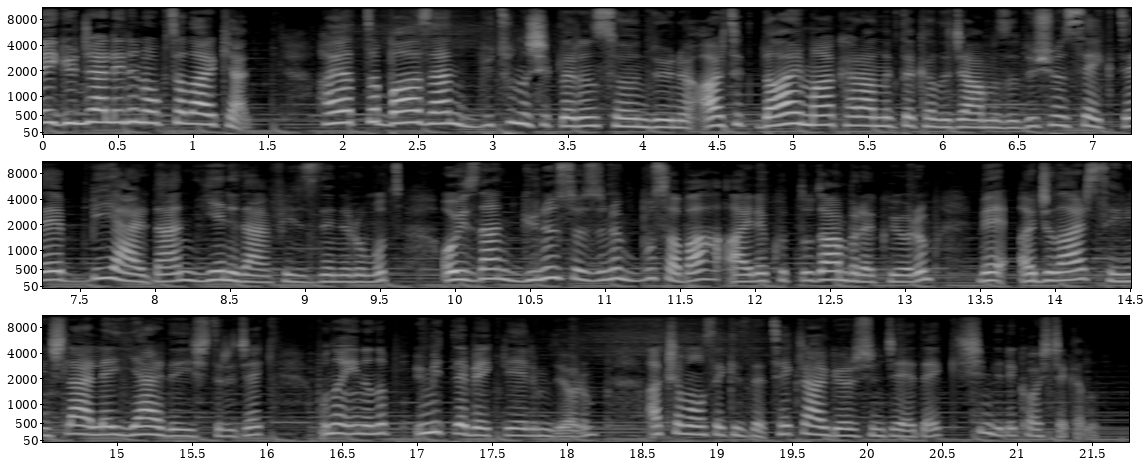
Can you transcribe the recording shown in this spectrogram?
Ve güncelleni noktalarken Hayatta bazen bütün ışıkların söndüğünü, artık daima karanlıkta kalacağımızı düşünsek de bir yerden yeniden filizlenir umut. O yüzden günün sözünü bu sabah Aile Kutlu'dan bırakıyorum ve acılar sevinçlerle yer değiştirecek. Buna inanıp ümitle bekleyelim diyorum. Akşam 18'de tekrar görüşünceye dek şimdilik hoşçakalın.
